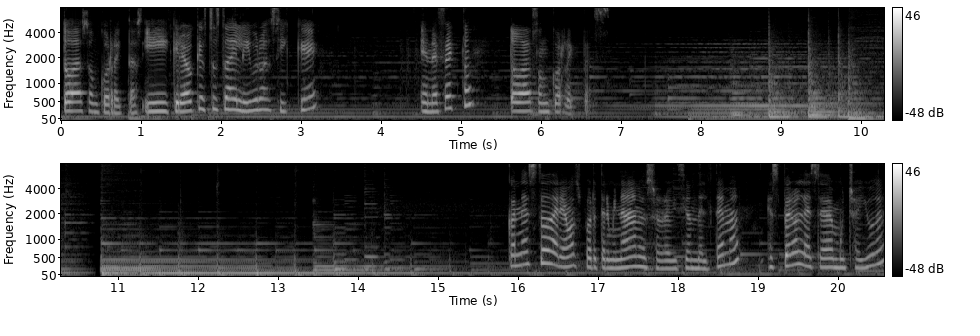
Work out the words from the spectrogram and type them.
Todas son correctas. Y creo que esto está del libro, así que, en efecto, todas son correctas. Con esto daríamos por terminada nuestra revisión del tema. Espero les sea de mucha ayuda.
